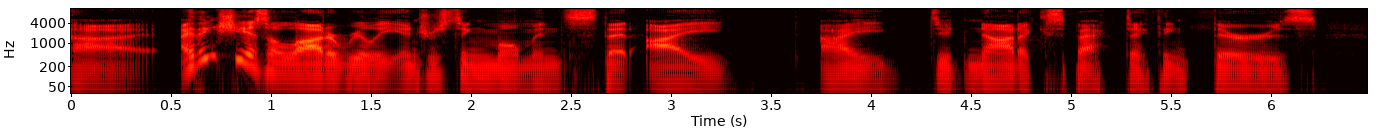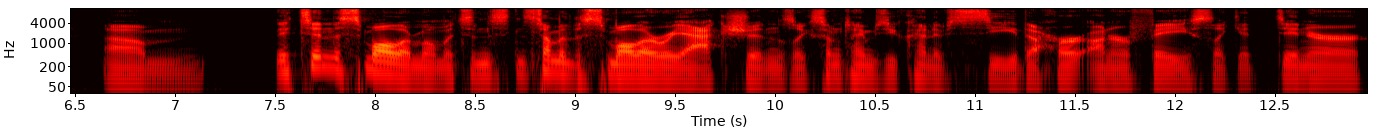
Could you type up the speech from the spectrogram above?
uh, I think she has a lot of really interesting moments that I I did not expect. I think there's um, it's in the smaller moments, and in some of the smaller reactions. Like sometimes you kind of see the hurt on her face, like at dinner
